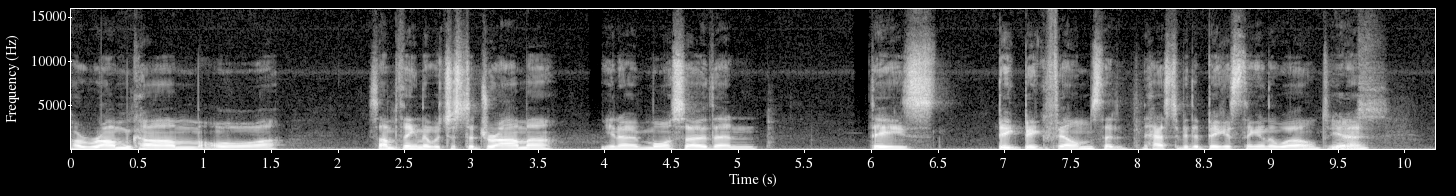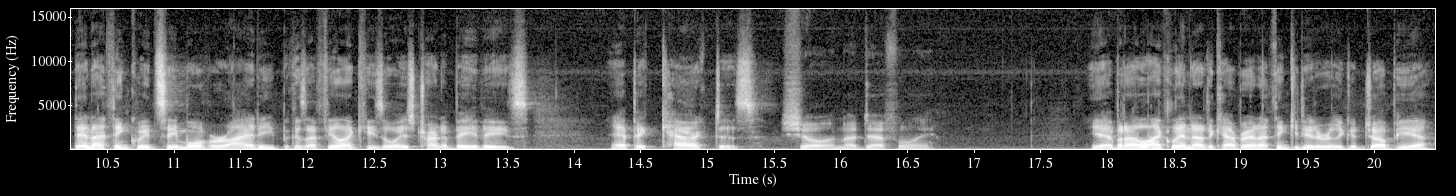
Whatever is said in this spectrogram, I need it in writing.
a rom com or something that was just a drama, you know, more so than these big, big films that it has to be the biggest thing in the world, you know? Yes. Then I think we'd see more variety because I feel like he's always trying to be these epic characters. Sure. No, definitely. Yeah, but I like Leonardo DiCaprio and I think he did a really good job here.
